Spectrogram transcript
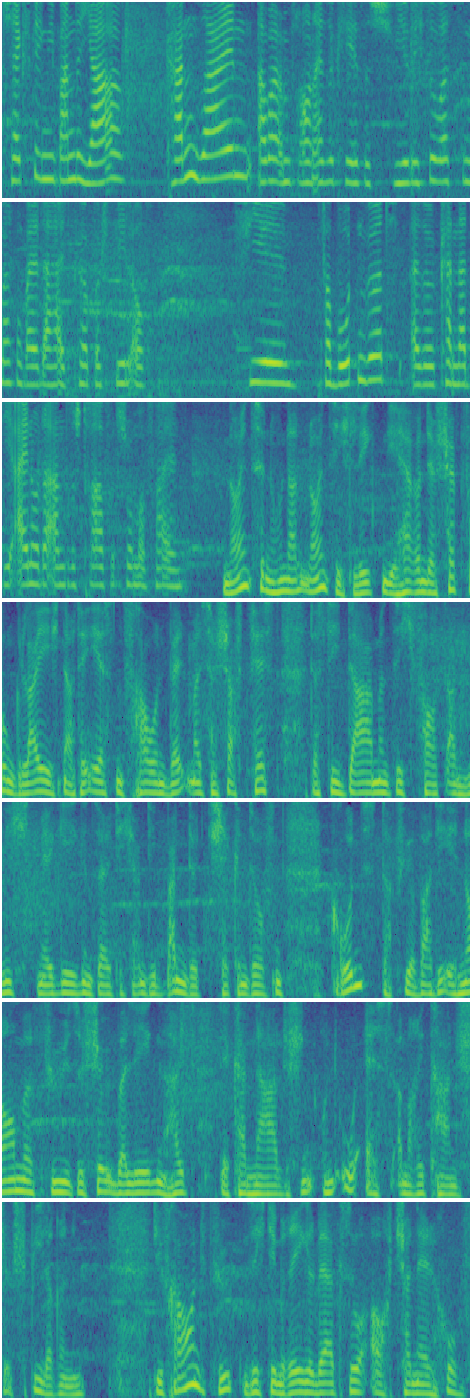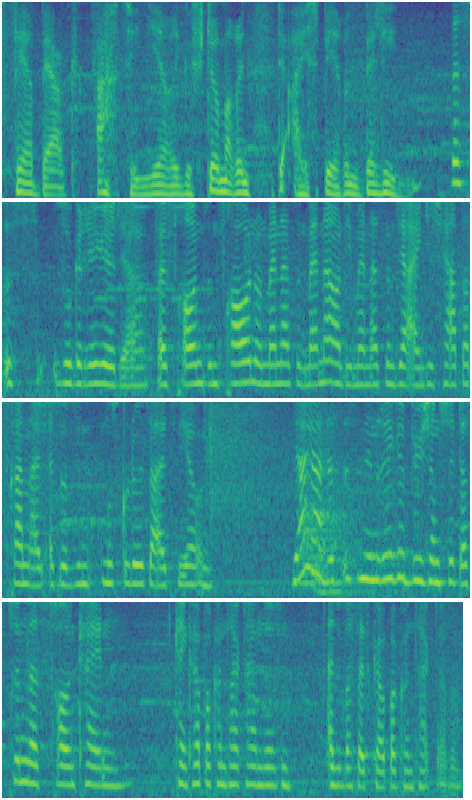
Checks gegen die Bande, ja, kann sein, aber im Frauen-Eishockey ist es schwierig, sowas zu machen, weil da halt Körperspiel auch viel verboten wird. Also kann da die ein oder andere Strafe schon mal fallen. 1990 legten die Herren der Schöpfung gleich nach der ersten Frauenweltmeisterschaft fest, dass die Damen sich fortan nicht mehr gegenseitig an die Bande checken dürfen. Grund dafür war die enorme physische Überlegenheit der kanadischen und US-amerikanischen Spielerinnen. Die Frauen fügten sich dem Regelwerk, so auch Chanel Hof-Fairberg, 18-jährige Stürmerin der Eisbären Berlin. Das ist so geregelt, ja. Weil Frauen sind Frauen und Männer sind Männer und die Männer sind ja eigentlich härter dran, also sind muskulöser als wir. Und ja, ja, das ist in den Regelbüchern steht das drin, dass Frauen keinen kein Körperkontakt haben dürfen. Also was heißt Körperkontakt, aber.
